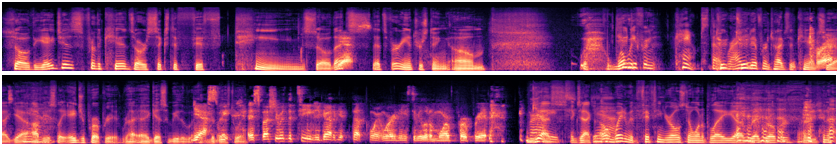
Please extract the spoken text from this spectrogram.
So the ages for the kids are six to fifteen. So that's Yes. that's very interesting. Um, Two would- different camps, though, two, right? two different types of camps. Correct. Yeah, yeah, Yeah. Obviously, age appropriate. Right. I guess would be the, Yes, the we, best way. especially with the teen, you got to get to that point where it needs to be a little more appropriate. Right. Yes, exactly. Yeah. Oh, wait a minute. Fifteen-year-olds don't want to play uh, Red Rover, or, you know,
